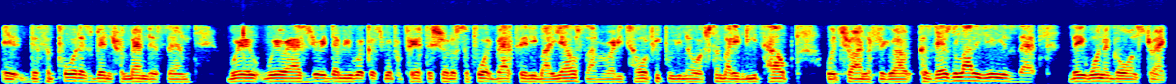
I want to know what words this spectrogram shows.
it, the support has been tremendous, and we're we're as UAW workers, we're prepared to show the support back to anybody else. I've already told people, you know, if somebody needs help, we're trying to figure out because there's a lot of unions that they want to go on strike.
